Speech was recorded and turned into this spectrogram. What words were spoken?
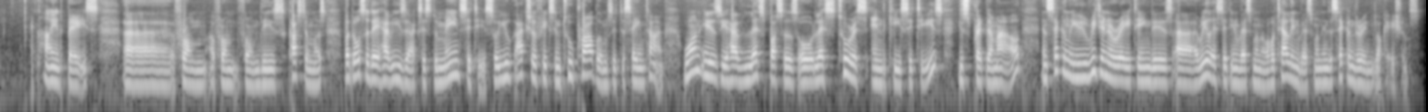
client base uh, from, from, from these customers, but also they have easy access to main cities. So you actually fixing two problems at the same time. One is you have less buses or less tourists in the key cities, you spread them out. And secondly, you're regenerating this uh, real estate investment or hotel investment in the secondary locations.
